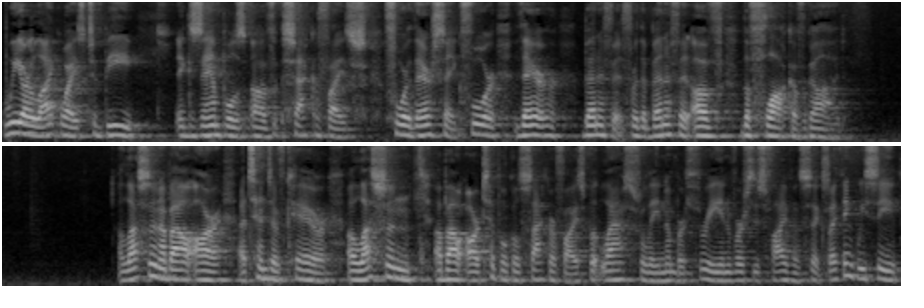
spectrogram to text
We are likewise to be examples of sacrifice for their sake, for their benefit, for the benefit of the flock of God. A lesson about our attentive care, a lesson about our typical sacrifice. But lastly, number three, in verses five and six, I think we see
